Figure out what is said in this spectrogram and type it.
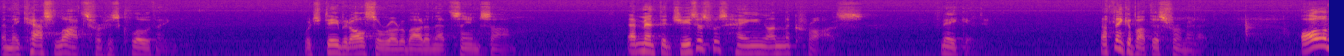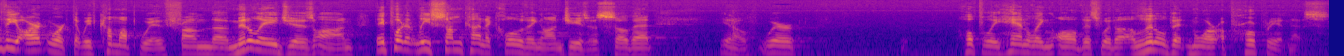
And they cast lots for his clothing, which David also wrote about in that same psalm. That meant that Jesus was hanging on the cross naked. Now, think about this for a minute. All of the artwork that we've come up with from the Middle Ages on, they put at least some kind of clothing on Jesus so that, you know, we're hopefully handling all this with a, a little bit more appropriateness.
